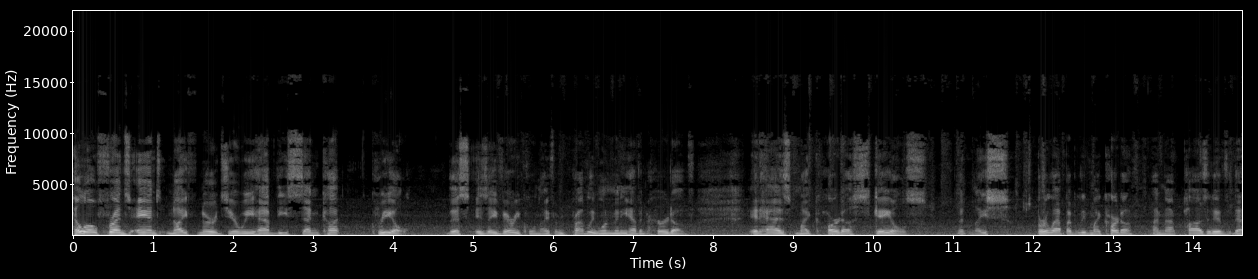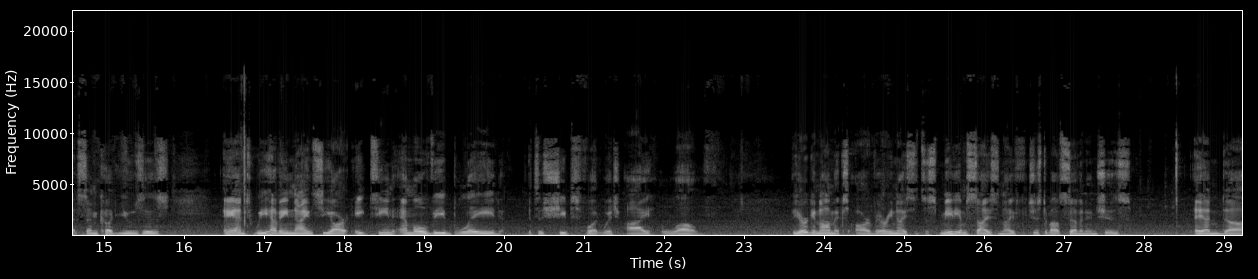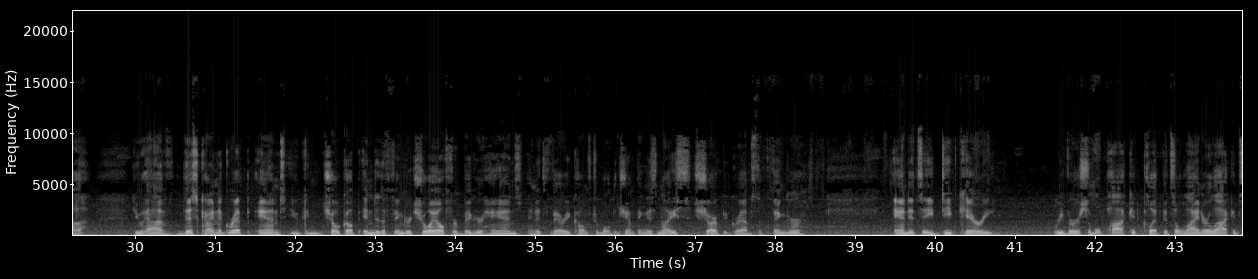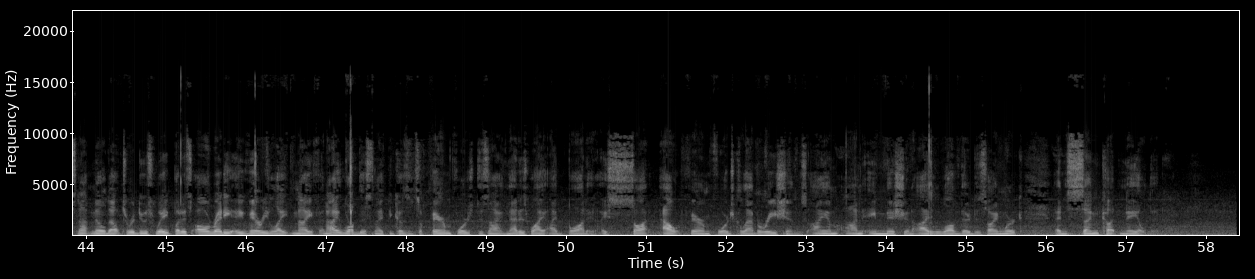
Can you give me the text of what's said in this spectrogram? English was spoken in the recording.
Hello friends and knife nerds. Here we have the Sencut Kyril. This is a very cool knife and probably one many haven't heard of. It has micarta scales. That nice burlap, I believe micarta. I'm not positive that Sencut uses. And we have a 9CR 18 MOV blade. It's a sheep's foot, which I love. The ergonomics are very nice. It's a medium-sized knife, just about seven inches. And uh, you have this kind of grip and you can choke up into the finger choil for bigger hands and it's very comfortable. The jimping is nice, sharp, it grabs the finger and it's a deep carry reversible pocket clip. It's a liner lock. It's not milled out to reduce weight, but it's already a very light knife. And I love this knife because it's a Ferrum Forge design. That is why I bought it. I sought out Ferrum Forge collaborations. I am on a mission. I love their design work and Sencut nailed it.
